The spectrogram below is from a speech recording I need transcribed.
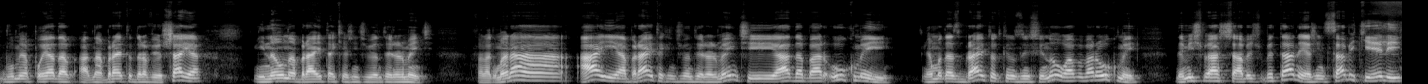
vou me apoiar da, na Braita do Rav Yoshaya e não na Braita que a gente viu anteriormente? Fala Gemara, ai, a Braita que a gente viu anteriormente, Adabar Ukmei. É uma das Braitot que nos ensinou o Ababar Ukmei. Demishbah Shabbat Betane. A gente sabe que ele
